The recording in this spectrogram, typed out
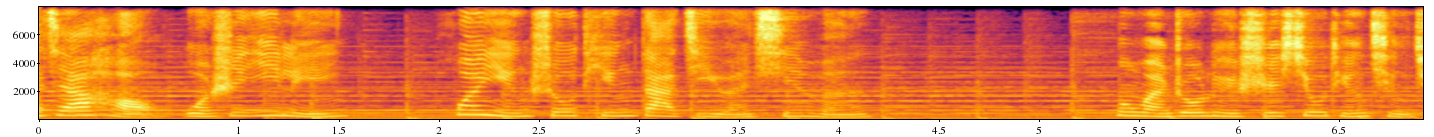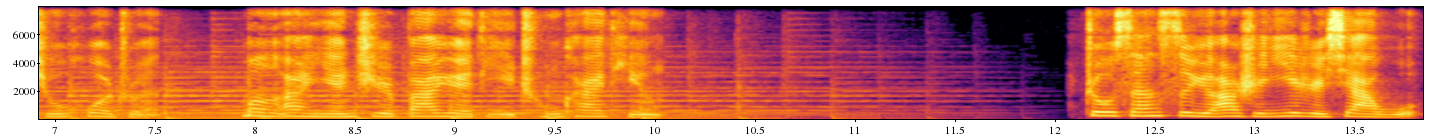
大家好，我是依林，欢迎收听大纪元新闻。孟晚舟律师休庭请求获准，孟案延至八月底重开庭。周三四月二十一日下午，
